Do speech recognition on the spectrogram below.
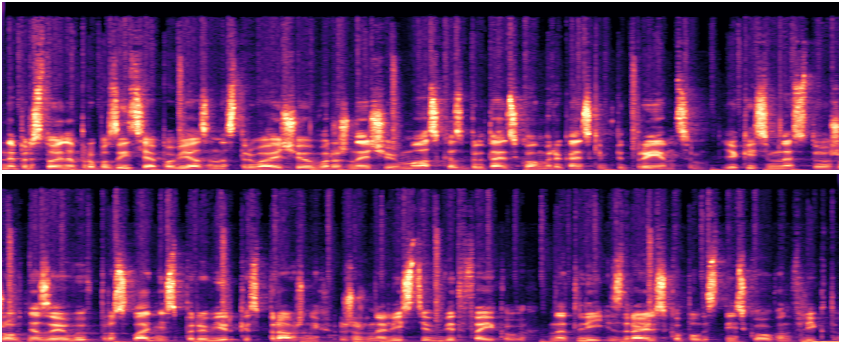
Непристойна пропозиція пов'язана з триваючою ворожнечею маска з британсько-американським підприємцем, який 17 жовтня заявив про складність перевірки справжніх журналістів від фейкових на тлі ізраїльсько-палестинського конфлікту.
